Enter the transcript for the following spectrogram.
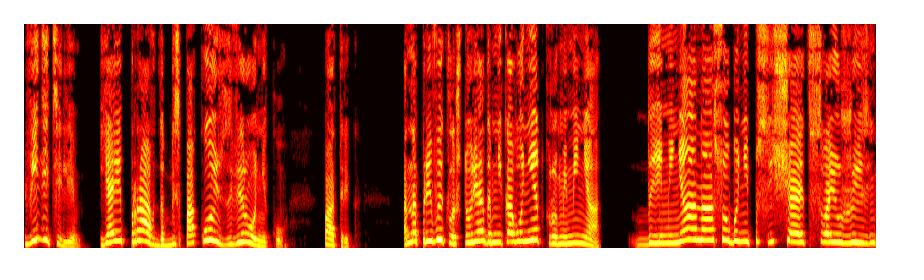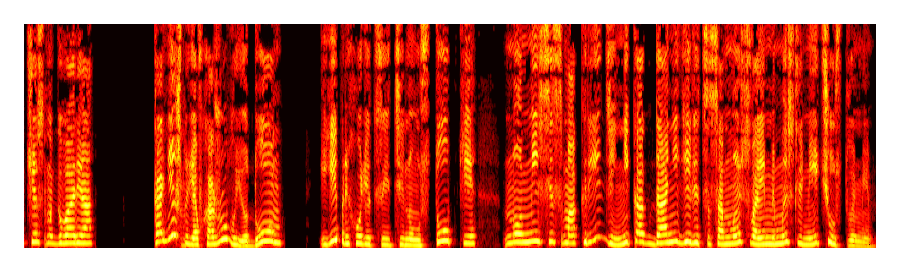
Видите ли, я и правда беспокоюсь за Веронику, Патрик. Она привыкла, что рядом никого нет, кроме меня. Да и меня она особо не посвящает в свою жизнь, честно говоря. Конечно, я вхожу в ее дом, и ей приходится идти на уступки, но миссис Макриди никогда не делится со мной своими мыслями и чувствами.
